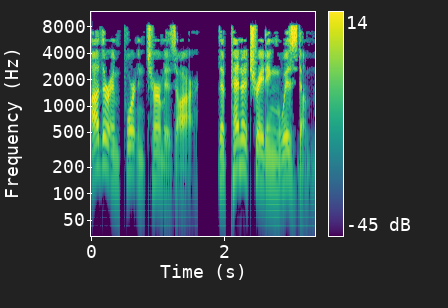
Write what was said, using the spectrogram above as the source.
Other important terms are the penetrating wisdom,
